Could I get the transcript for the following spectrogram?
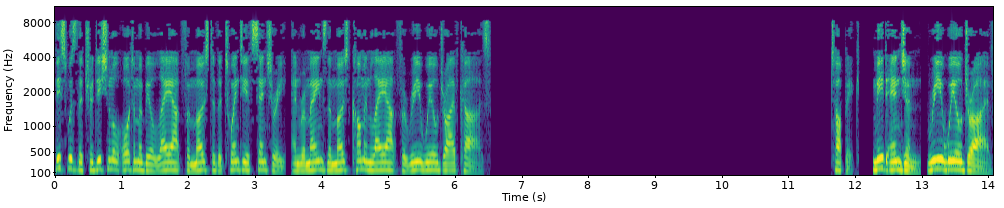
This was the traditional automobile layout for most of the 20th century, and remains the most common layout for rear-wheel drive cars. Mid-engine, rear-wheel drive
